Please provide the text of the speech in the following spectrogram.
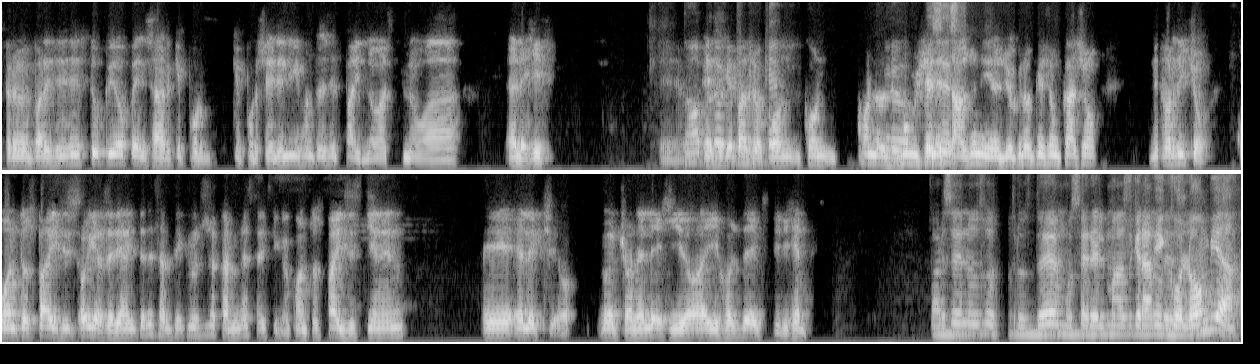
pero me parece estúpido pensar que por, que por ser el hijo, entonces el país lo va, lo va a elegir. Eh, eso que pasó con, con, con, los Bush en pues Estados Unidos, yo creo que es un caso, mejor dicho, ¿Cuántos países, oiga, sería interesante incluso sacar una estadística, cuántos países tienen eh, elección, han elegido a hijos de ex dirigentes? Parece nosotros debemos ser el más grande. En Colombia.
